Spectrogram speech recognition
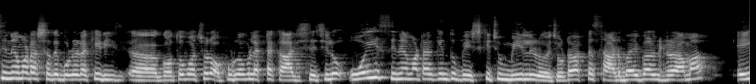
সিনেমাটার সাথে বলে রাখি গত বছর অপূর্ব বলে একটা কাজ এসেছিল, ওই সিনেমাটার কিন্তু বেশ কিছু মিল রয়েছে। ওটাও একটা সার্ভাইভাল ড্রামা এই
